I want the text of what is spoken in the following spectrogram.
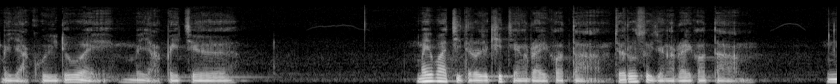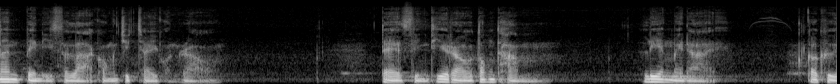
ไม่อยากคุยด้วย ไม่อยากไปเจอ ไม่ว่าจิตเราจะคิดอย่างไรก็ตาม จะรู้สึกอย่างไรก็ตาม นั่นเป็นอิสระของจิตใจของเรา แต่สิ่งที่เราต้องทำเลี่ยงไม่ได้ ก็คือ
